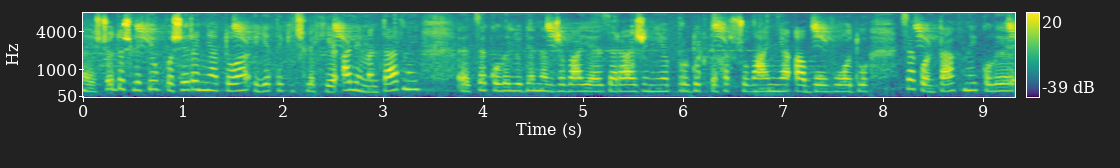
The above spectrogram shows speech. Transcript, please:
Е, Щодо шляхів поширення, то є такі шляхи. Аліментарний е, це коли людина вживає заражені продукти харчування або воду. Це контактний, коли е,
